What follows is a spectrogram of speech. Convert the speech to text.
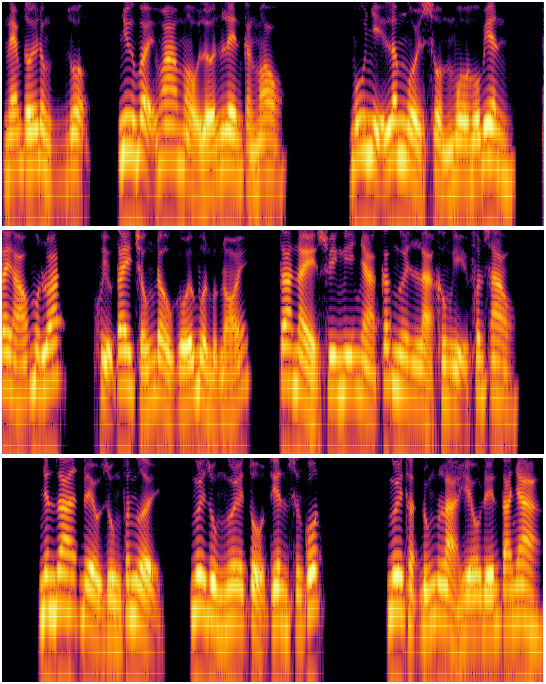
ném tới đồng ruộng, như vậy hoa màu lớn lên càng mau. Vũ nhị lâm ngồi xổm mồ hố biên, tay áo một loát, khuỷu tay chống đầu gối buồn bực nói, ta này suy nghĩ nhà các ngươi là không ị phân sao. Nhân ra đều dùng phân người, ngươi dùng ngươi tổ tiên xương cốt. Ngươi thật đúng là hiếu đến ta nha.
